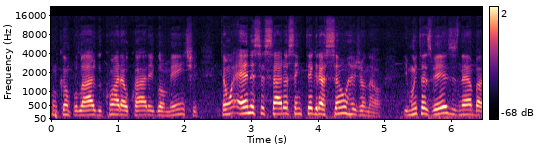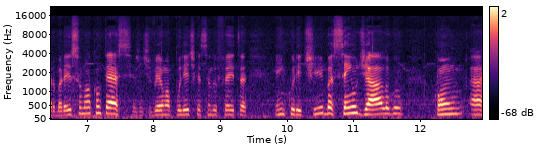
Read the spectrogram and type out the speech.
com Campo Largo e com Araucária igualmente. Então é necessário essa integração regional. E muitas vezes, né, Bárbara, isso não acontece. A gente vê uma política sendo feita em Curitiba sem o diálogo com a,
